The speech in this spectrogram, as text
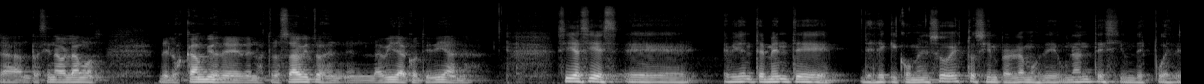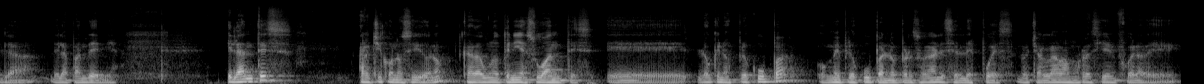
Ya recién hablamos de los cambios de, nuestros hábitos en, la vida cotidiana. Sí, así es. Evidentemente, desde que comenzó esto siempre hablamos de un antes y un después de la, de la pandemia. El antes archiconocido, ¿no? Cada uno tenía su antes. Eh, lo que nos preocupa, o me preocupa en lo personal, es el después. Lo charlábamos recién fuera de,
